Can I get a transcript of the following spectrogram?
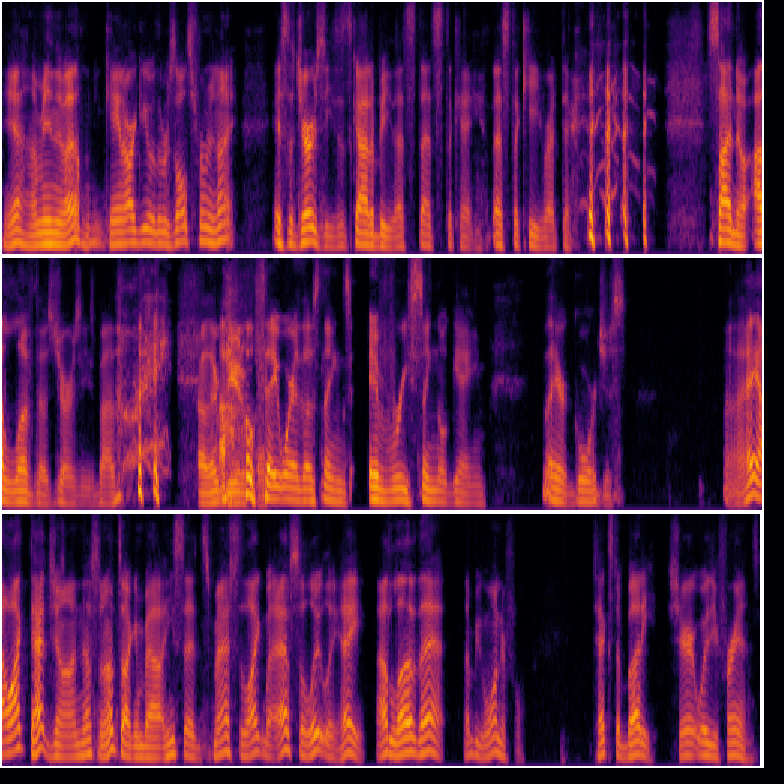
Yeah, I mean, well, you can't argue with the results from tonight. It's the jerseys. It's got to be. That's that's the key. That's the key right there. Side note: I love those jerseys. By the way, oh, they're beautiful. I hope they wear those things every single game. They are gorgeous. Uh, hey, I like that, John. That's what I'm talking about. He said, "Smash the like button." Absolutely. Hey, I'd love that. That'd be wonderful. Text a buddy. Share it with your friends.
